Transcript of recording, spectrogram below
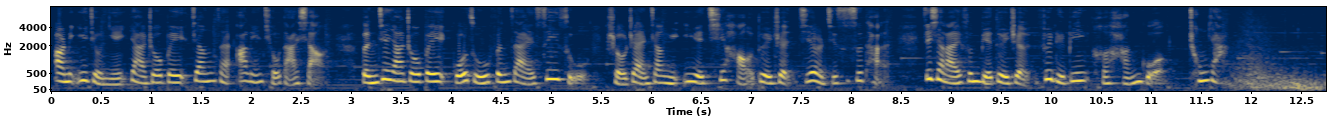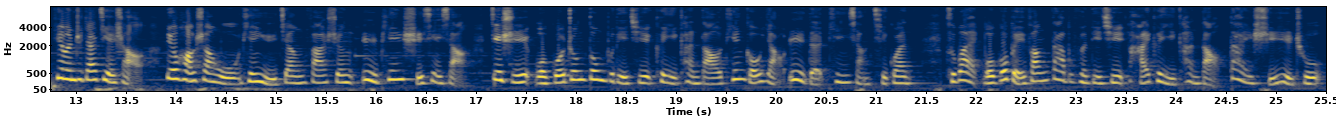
二零一九年亚洲杯将在阿联酋打响。本届亚洲杯国足分在 C 组，首战将于一月七号对阵吉尔吉斯斯坦，接下来分别对阵菲律宾和韩国，冲亚。天文专家介绍，六号上午天宇将发生日偏食现象，届时我国中东部地区可以看到天狗咬日的天象奇观。此外，我国北方大部分地区还可以看到带食日出。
